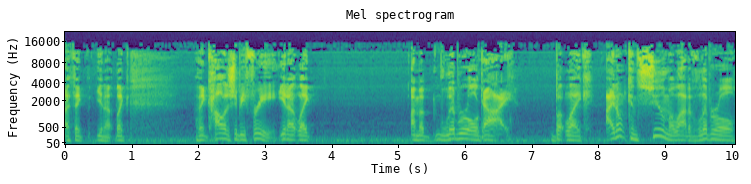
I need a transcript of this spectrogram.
I think you know, like I think college should be free. You know, like I'm a liberal guy, but like I don't consume a lot of liberal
